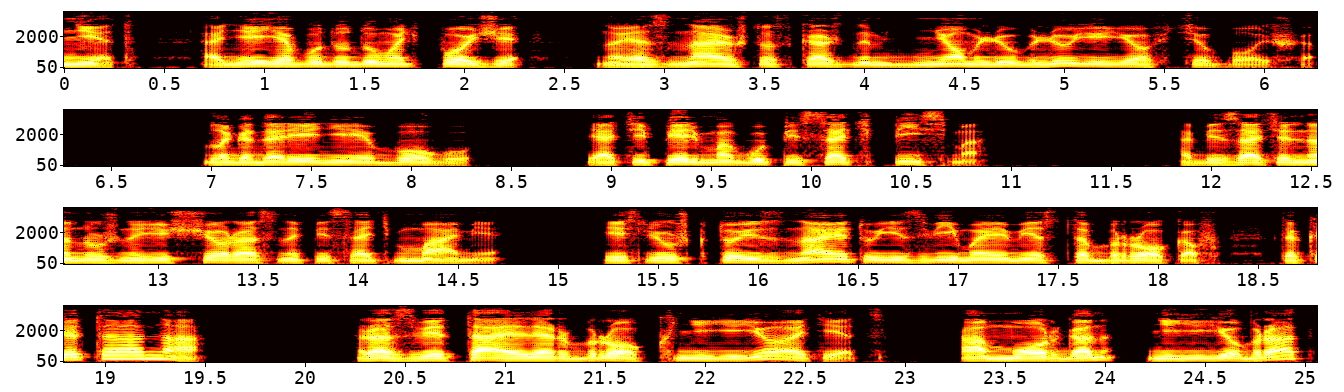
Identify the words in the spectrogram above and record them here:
Нет, о ней я буду думать позже, но я знаю, что с каждым днем люблю ее все больше. Благодарение Богу, я теперь могу писать письма. Обязательно нужно еще раз написать маме. Если уж кто и знает уязвимое место Броков, так это она. Разве Тайлер Брок не ее отец, а Морган не ее брат?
